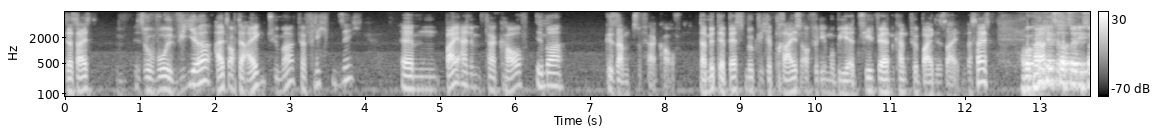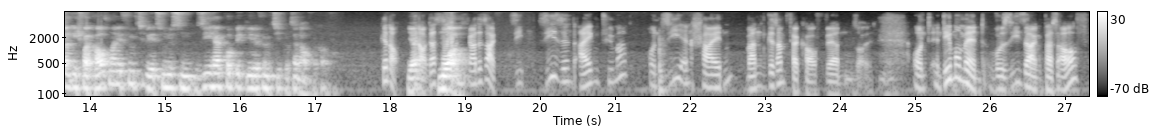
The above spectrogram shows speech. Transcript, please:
das heißt, sowohl wir als auch der Eigentümer verpflichten sich, ähm, bei einem Verkauf immer gesamt zu verkaufen, damit der bestmögliche Preis auch für die Immobilie erzielt werden kann für beide Seiten. Das heißt, aber kann ich jetzt tatsächlich sagen, ich verkaufe meine 50, jetzt müssen Sie, Herr Kuppig, Ihre 50 Prozent auch verkaufen? Genau, ja, genau, das morgen. ich gerade sagen. Sie, Sie sind Eigentümer und Sie entscheiden, wann gesamtverkauft werden soll. Und in dem Moment, wo Sie sagen, pass auf,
